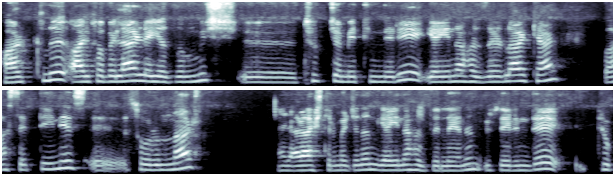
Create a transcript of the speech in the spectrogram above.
farklı alfabelerle yazılmış Türkçe metinleri yayına hazırlarken bahsettiğiniz sorunlar yani araştırmacının yayına hazırlayanın üzerinde çok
